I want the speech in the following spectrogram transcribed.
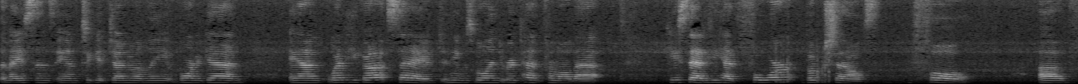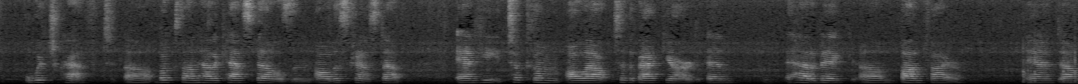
the Masons and to get genuinely born again. And when he got saved and he was willing to repent from all that, he said he had four bookshelves full of witchcraft uh, books on how to cast spells and all this kind of stuff. And he took them all out to the backyard and had a big um, bonfire and um,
